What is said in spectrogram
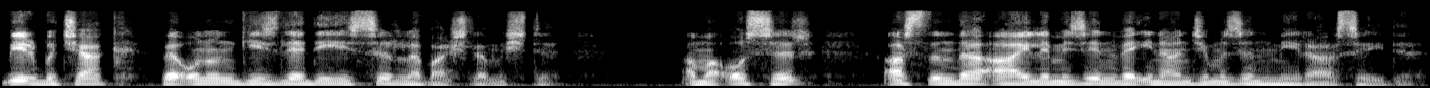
bir bıçak ve onun gizlediği sırla başlamıştı. Ama o sır aslında ailemizin ve inancımızın mirasıydı.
